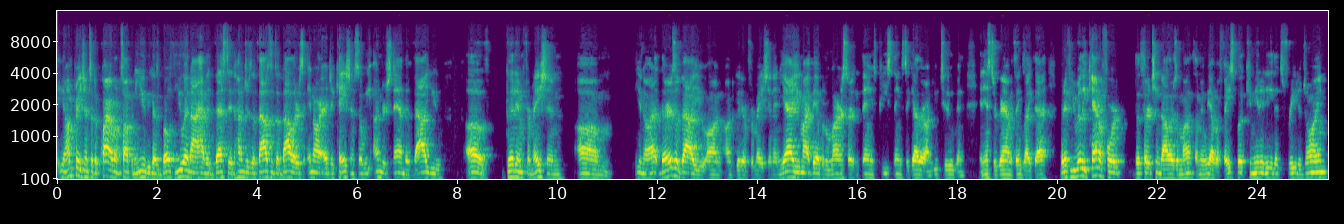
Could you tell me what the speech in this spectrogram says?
you know, I'm preaching to the choir when I'm talking to you because both you and I have invested hundreds of thousands of dollars in our education, so we understand the value of good information. Um, you know, there is a value on on good information, and yeah, you might be able to learn certain things, piece things together on YouTube and, and Instagram and things like that. But if you really can't afford the thirteen dollars a month, I mean, we have a Facebook community that's free to join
